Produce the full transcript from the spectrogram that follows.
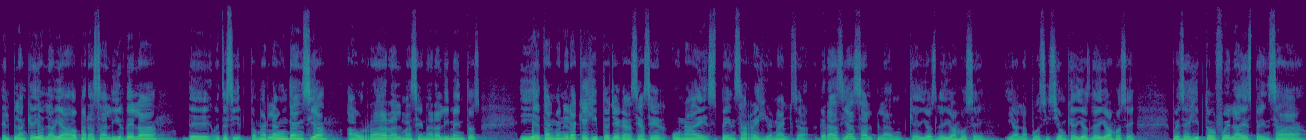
el plan que Dios le había dado para salir de la, de, es decir, tomar la abundancia, ahorrar, almacenar alimentos y de tal manera que Egipto llegase a ser una despensa regional. O sea, gracias al plan que Dios le dio a José y a la posición que Dios le dio a José, pues Egipto fue la despensa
